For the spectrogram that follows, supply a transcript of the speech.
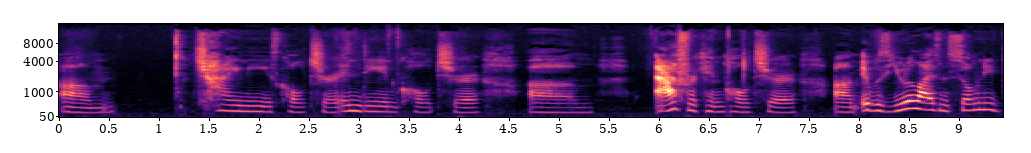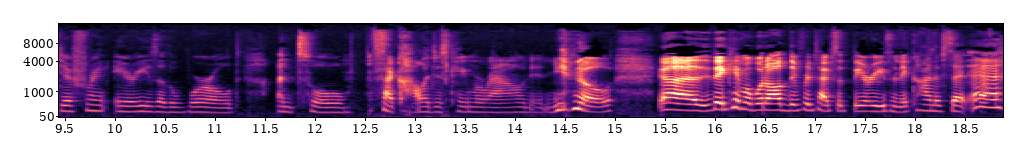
Um, Chinese culture, Indian culture, um, African culture. Um, it was utilized in so many different areas of the world until psychologists came around and, you know, uh, they came up with all different types of theories and they kind of said, eh,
